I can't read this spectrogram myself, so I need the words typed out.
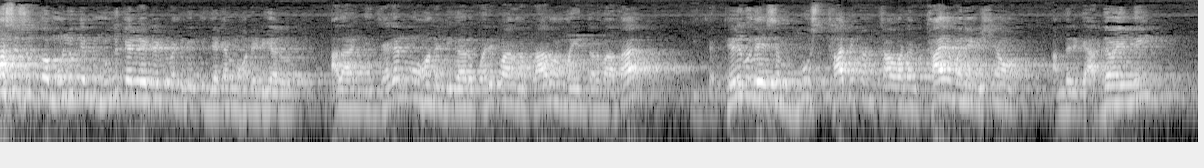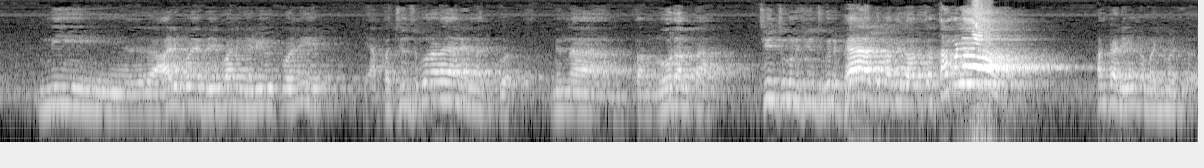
ఆశీస్సులతో ముందుకెళ్ళి ముందుకెళ్ళేటటువంటి వ్యక్తి జగన్మోహన్ రెడ్డి గారు. అలాంటి జగన్మోహన్ రెడ్డి గారు పరిపాలన ప్రారంభమైన తర్వాత ఇంకా తెలుగుదేశం భూస్థాపితం కావడం ఖాయమనే విషయం అందరికీ అర్థమైంది. నీ ఆరిపోయే దీపానికి వెలిగిపోని ఎంత చించుకున్నాడా నిన్న నిన్న తన నోరంతా చించుకుని చించుకుని పేద పెద్దగా అరుస్తా తమ్ముడు! అంటాడు ఏంటో మధ్య మధ్యలో.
